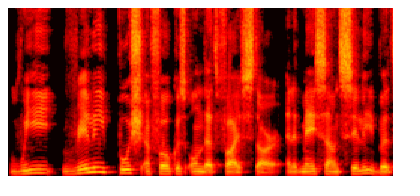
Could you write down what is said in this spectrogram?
we really push and focus on that five star. And it may sound silly, but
